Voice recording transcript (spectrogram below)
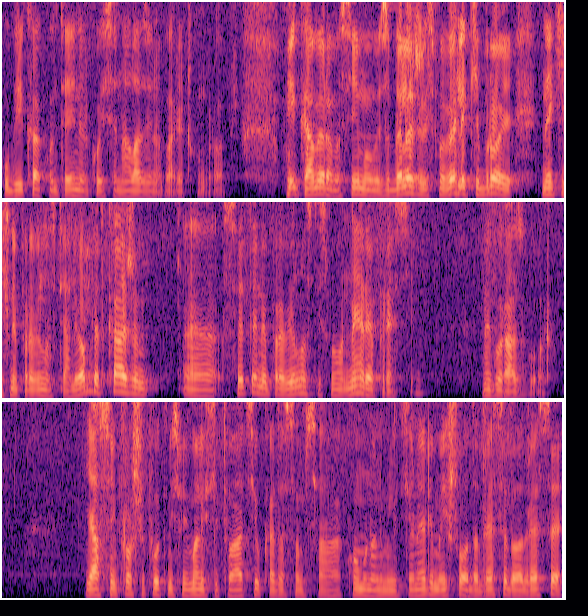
kubika kontejner koji se nalazi na Baričkom groblju. Mi kamerama s imamo i zabeležili smo veliki broj nekih nepravilnosti, ali opet kažem, e, sve te nepravilnosti smo ne represiju, nego razgovor. Ja sam i prošli put, mi smo imali situaciju kada sam sa komunalnim milicionerima išao od adrese do adrese,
